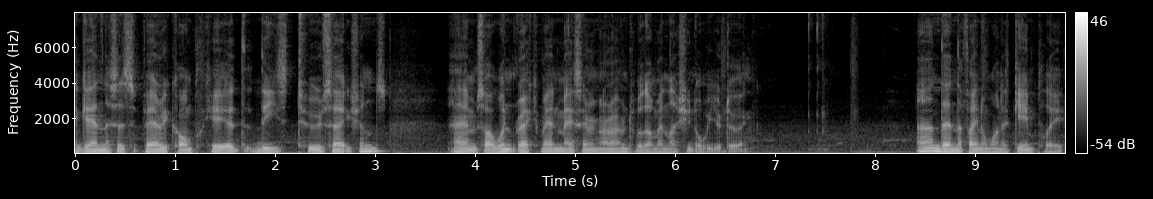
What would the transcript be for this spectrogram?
Again, this is very complicated, these two sections, um, so I wouldn't recommend messing around with them unless you know what you're doing. And then the final one is gameplay.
